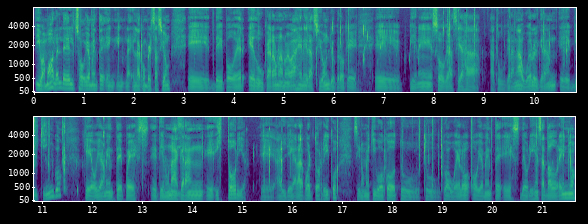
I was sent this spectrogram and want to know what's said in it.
y vamos a hablar de él, obviamente, en, en, la, conversación eh, de poder educar a una nueva generación. Yo creo que eh, viene eso gracias a, a, tu gran abuelo, el gran eh, vikingo, que obviamente pues eh, tiene una gran eh, historia eh, al llegar a Puerto Rico. Si no me equivoco, tu, tu, tu abuelo obviamente es de origen salvadoreño.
